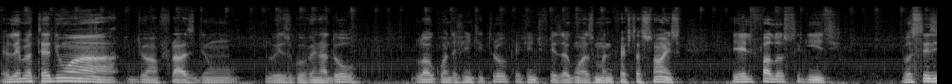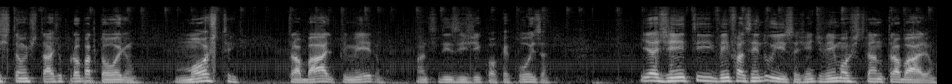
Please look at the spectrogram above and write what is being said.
eu lembro até de uma, de uma frase de um do ex-governador, logo quando a gente entrou, que a gente fez algumas manifestações, e ele falou o seguinte: vocês estão em estágio probatório. Mostre trabalho primeiro, antes de exigir qualquer coisa. E a gente vem fazendo isso, a gente vem mostrando trabalho,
